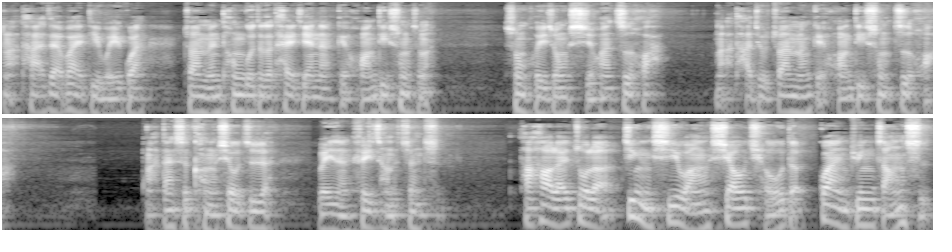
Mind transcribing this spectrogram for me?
啊，他还在外地为官，专门通过这个太监呢给皇帝送什么？宋徽宗喜欢字画，那他就专门给皇帝送字画，啊，但是孔秀芝啊。为人非常的正直，他后来做了晋西王萧球的冠军长史。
